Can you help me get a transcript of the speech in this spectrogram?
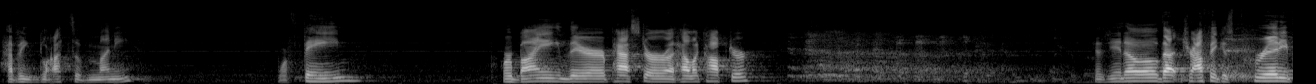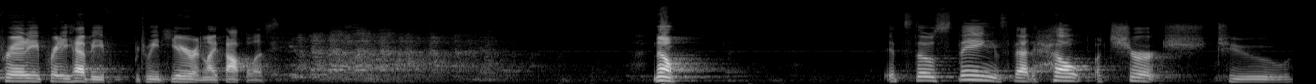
having lots of money or fame or buying their pastor a helicopter Because you know that traffic is pretty, pretty, pretty heavy between here and Lithopolis. no, it's those things that help a church to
